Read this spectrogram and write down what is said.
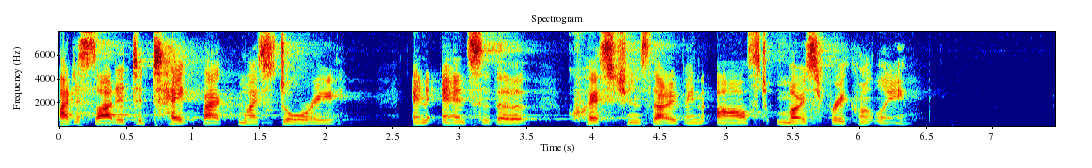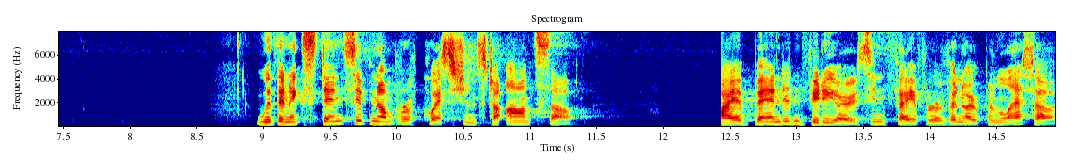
I decided to take back my story and answer the questions that I've been asked most frequently. With an extensive number of questions to answer, I abandoned videos in favour of an open letter.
